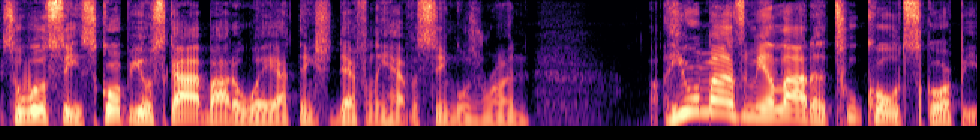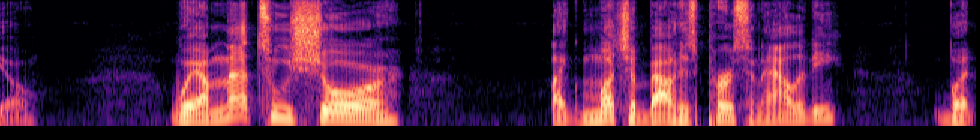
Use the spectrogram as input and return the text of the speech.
so we'll see. Scorpio Sky, by the way, I think should definitely have a singles run. Uh, he reminds me a lot of Too Cold Scorpio, where I'm not too sure, like much about his personality, but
